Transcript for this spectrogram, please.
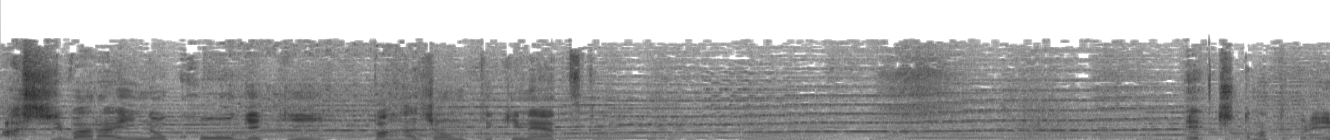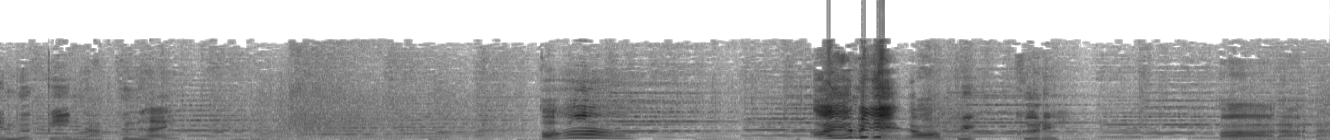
足払いの攻撃バージョン的なやつかな。えちょっと待ってこれ MP なくない？あああやめて！あびっくり。あらら。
